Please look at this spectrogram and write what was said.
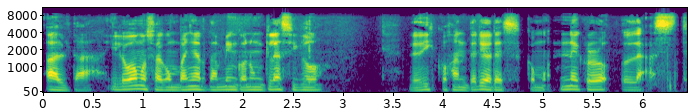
Alta y lo vamos a acompañar también con un clásico de discos anteriores como Necro Last.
